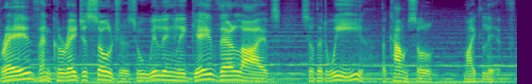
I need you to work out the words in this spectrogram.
Brave and courageous soldiers who willingly gave their lives so that we, the Council, might live.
